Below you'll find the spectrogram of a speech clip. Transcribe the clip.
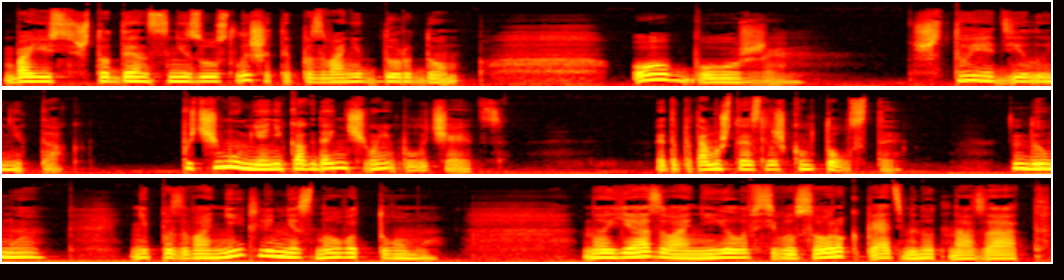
Боюсь, что Дэн снизу услышит и позвонит дурдом. О, Боже! Что я делаю не так? Почему у меня никогда ничего не получается? Это потому, что я слишком толстая. Думаю, не позвонить ли мне снова Тому? Но я звонила всего 45 минут назад.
